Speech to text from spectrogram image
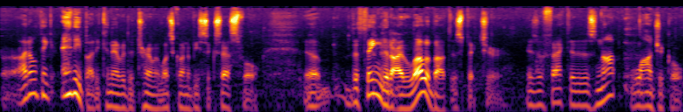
uh, I don't think anybody can ever determine what's going to be successful. Um, the thing that I love about this picture is the fact that it is not logical.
